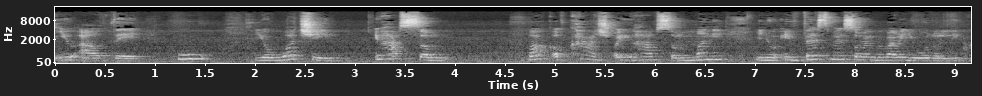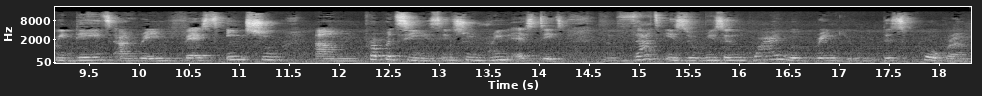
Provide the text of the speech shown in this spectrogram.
you out there who you're watching you have some bulk of cash or you have some money you know investment somewhere probably you want to liquidate and reinvest into um, properties into real estate. That is the reason why we bring you this program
